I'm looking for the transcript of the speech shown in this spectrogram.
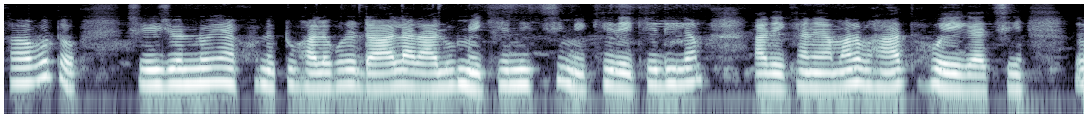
খাওয়াবো তো? সেই জন্যই এখন একটু ভালো করে ডাল আর আলু মেখে নিচ্ছি, মেখে রেখে দিলাম। আর এখানে আমার ভাত হয়ে গেছে। তো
